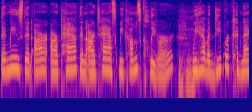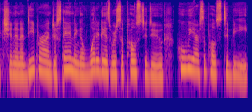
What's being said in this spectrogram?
that means that our, our path and our task becomes clearer. hmm We have a deeper connection and a deeper understanding of what it is we're supposed to do, who we are supposed to be,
